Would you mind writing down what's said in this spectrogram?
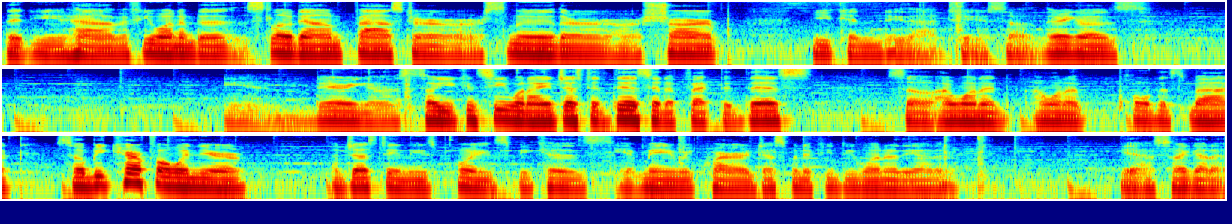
that you have. If you want them to slow down faster or smoother or sharp, you can do that too. So there he goes. And there he goes. So you can see when I adjusted this, it affected this. So I wanted, I want to pull this back. So be careful when you're adjusting these points because it may require adjustment if you do one or the other. Yeah, so I gotta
